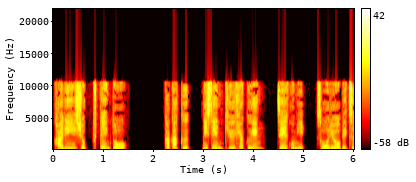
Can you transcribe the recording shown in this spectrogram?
カリーショップ店頭。価格、2900円、税込み、送料別。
